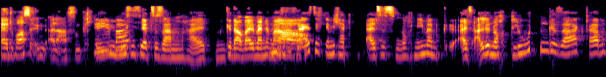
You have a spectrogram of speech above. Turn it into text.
Äh, du brauchst ja irgendeine Art von Kleber. Du musst es ja zusammenhalten. Genau, weil meine Mama genau. weiß ich nämlich, hat, als es noch niemand, als alle noch Gluten gesagt haben,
